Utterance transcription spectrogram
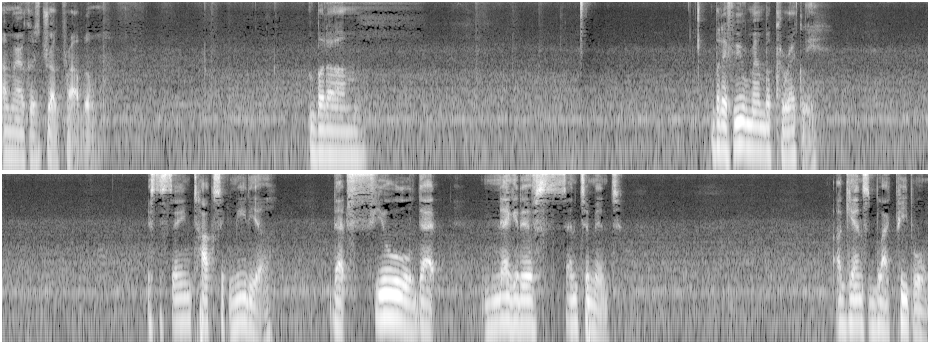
America's drug problem. But um but if we remember correctly same toxic media that fueled that negative sentiment against black people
